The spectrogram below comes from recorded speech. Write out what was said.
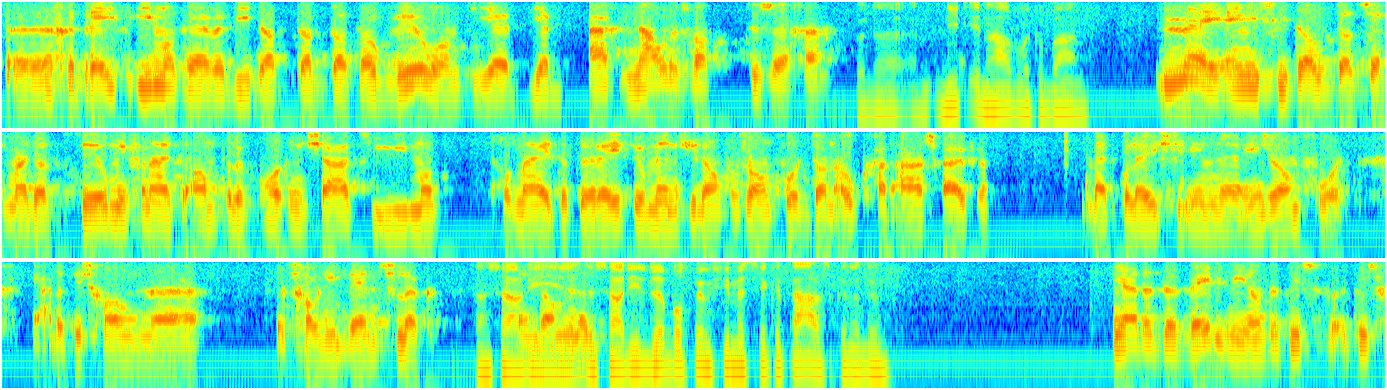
eh, een gedreven iemand hebben die dat, dat, dat ook wil. Want je, hebt- je hebt eigenlijk nauwelijks wat te zeggen. Een, eh, een niet-inhoudelijke baan. Nee, en je ziet ook dat, zeg maar, dat veel meer vanuit de ambtelijke organisatie iemand, volgens mij dat de regiomanager dan van Zandvoort, dan ook gaat aanschuiven bij het college in, in Zandvoort. Ja, dat is gewoon, eh, dat is gewoon niet wenselijk. Dan zou die, dan- eh, dan zou die dubbelfunctie met secretaris kunnen doen. Ja, dat, dat weet ik niet, want het is, het is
